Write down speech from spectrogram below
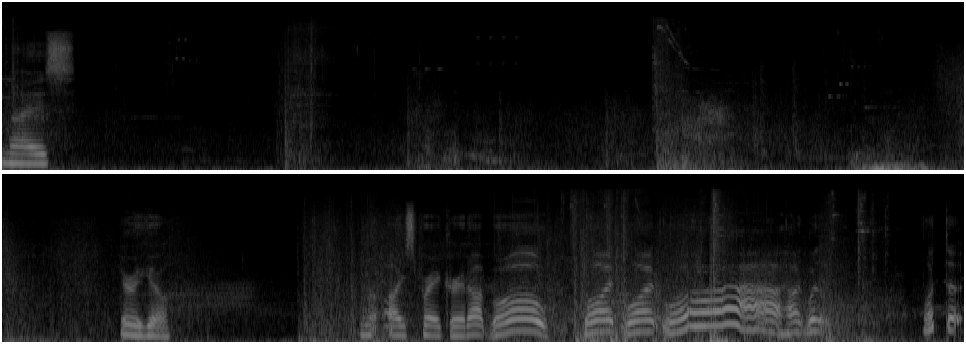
Nice. Here we go. I'm gonna icebreaker it up. Whoa! What? What? Whoa! How, what? What the?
